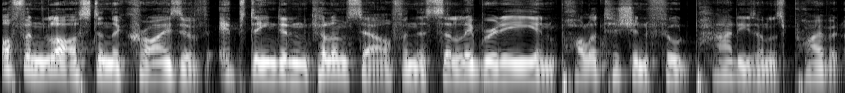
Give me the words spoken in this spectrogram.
Often lost in the cries of Epstein didn't kill himself and the celebrity and politician filled parties on his private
